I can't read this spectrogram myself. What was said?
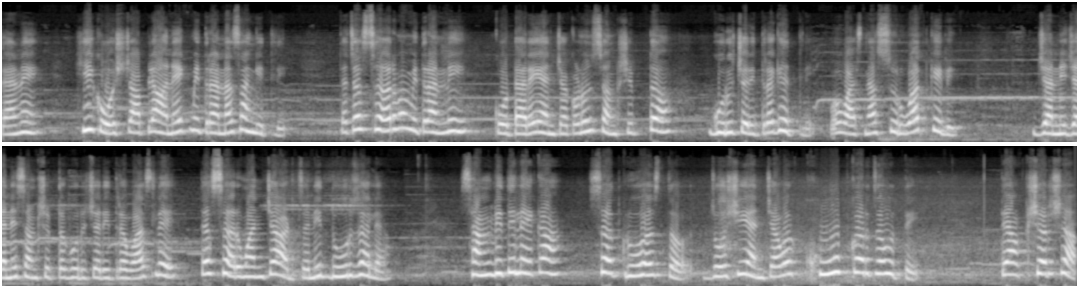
त्याने ही गोष्ट आपल्या अनेक मित्रांना सांगितली. त्याच्या सर्व मित्रांनी कोठारे यांच्याकडून संक्षिप्त गुरुचरित्र घेतले व वाचण्यास सुरुवात केली. ज्यांनी ज्यांनी संक्षिप्त गुरुचरित्र वाचले त्या सर्वांच्या अडचणी दूर झाल्या. सांगलीतील एका सद्गृहस्थ जोशी यांच्यावर खूप कर्ज होते. ते अक्षरशः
